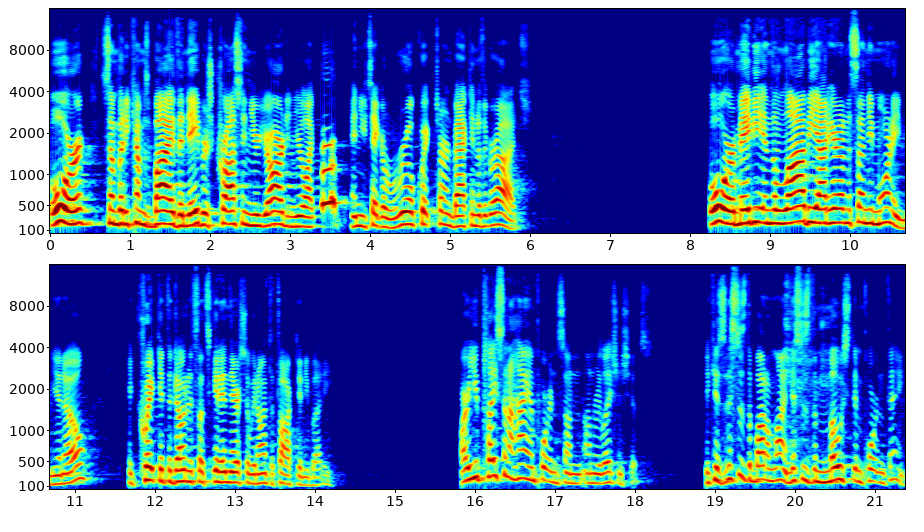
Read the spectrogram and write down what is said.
Or somebody comes by, the neighbor's crossing your yard, and you're like, and you take a real quick turn back into the garage. Or maybe in the lobby out here on a Sunday morning, you know? Hey, quick, get the donuts, let's get in there so we don't have to talk to anybody. Are you placing a high importance on, on relationships? Because this is the bottom line. This is the most important thing.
